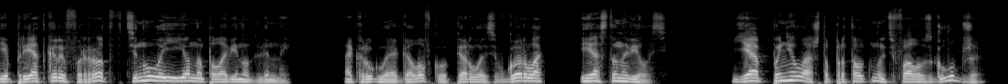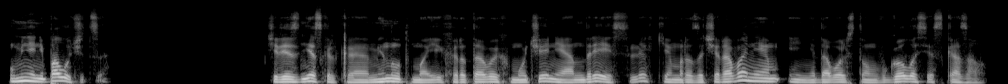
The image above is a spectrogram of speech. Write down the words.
и, приоткрыв рот, втянула ее наполовину длины. Округлая головка уперлась в горло и остановилась. Я поняла, что протолкнуть фалус глубже у меня не получится. Через несколько минут моих ротовых мучений Андрей с легким разочарованием и недовольством в голосе сказал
